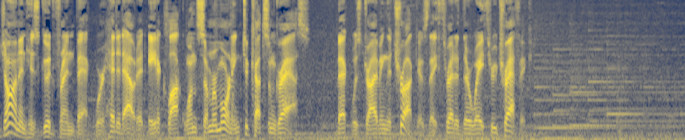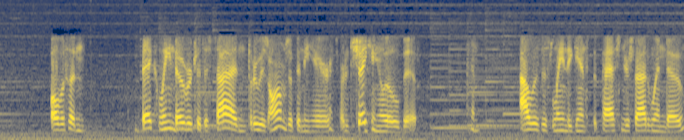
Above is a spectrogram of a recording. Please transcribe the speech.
John and his good friend Beck were headed out at 8 o'clock one summer morning to cut some grass. Beck was driving the truck as they threaded their way through traffic. All of a sudden, Beck leaned over to the side and threw his arms up in the air and started shaking a little bit. And I was just leaned against the passenger side window,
